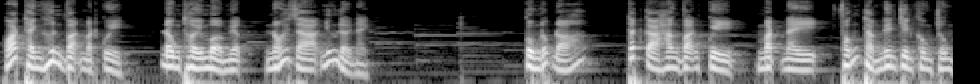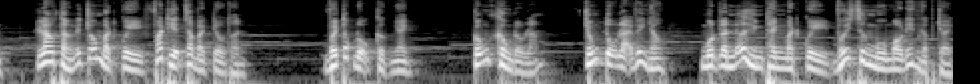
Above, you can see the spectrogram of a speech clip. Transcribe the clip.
Hóa thành hơn vạn mặt quỷ, Đồng thời mở miệng nói ra những lời này. Cùng lúc đó, Tất cả hàng vạn quỷ mặt này phóng thẳng lên trên không trung, Lao thẳng đến chỗ mặt quỷ phát hiện ra Bạch Tiểu Thuần. Với tốc độ cực nhanh, Cũng không đầu lắm, Chúng tụ lại với nhau, Một lần nữa hình thành mặt quỷ với sương mù màu đen ngập trời.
